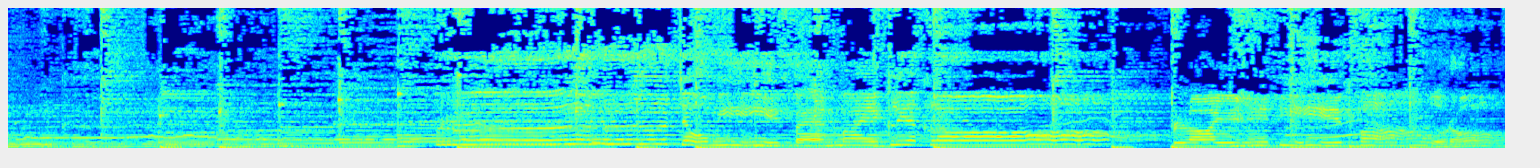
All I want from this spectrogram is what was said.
นหรือเจ้ามีแฟนใหม่เคลียคลอปล่อยให้พี่เฝ้ารอ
